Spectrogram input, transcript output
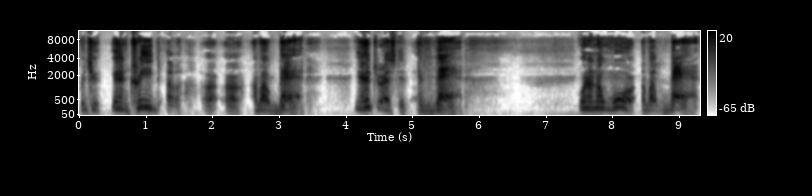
but you you're intrigued uh, uh, uh, about bad. You're interested in bad. You want to know more about bad.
